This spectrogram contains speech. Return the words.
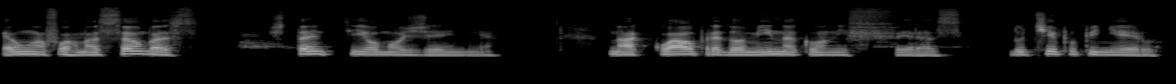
é uma formação bastante homogênea, na qual predomina coníferas do tipo pinheiro.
